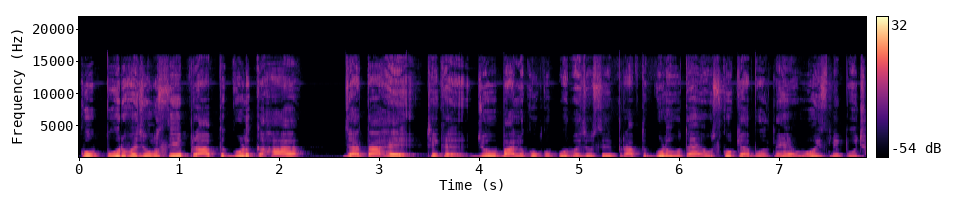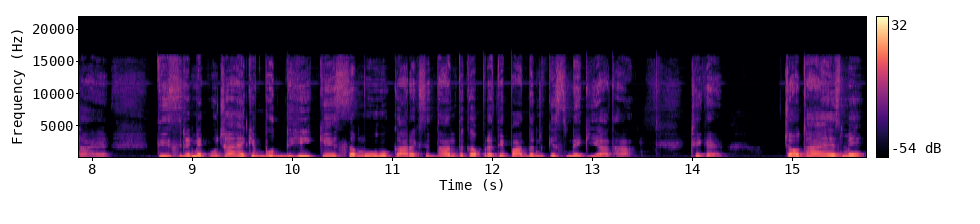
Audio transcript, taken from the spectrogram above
को पूर्वजों से प्राप्त गुण कहा जाता है। ठीक है, जो बालकों को पूर्वजों से प्राप्त गुण होता है, उसको क्या बोलते हैं, वो इसमें पूछा है। तीसरे में पूछा है कि बुद्धि के समूह कारक सिद्धांत का प्रतिपादन किसने किया था? ठीक है। चौथा है इसमें,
